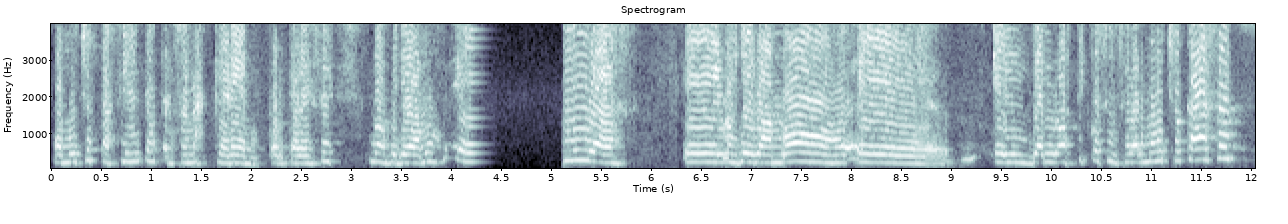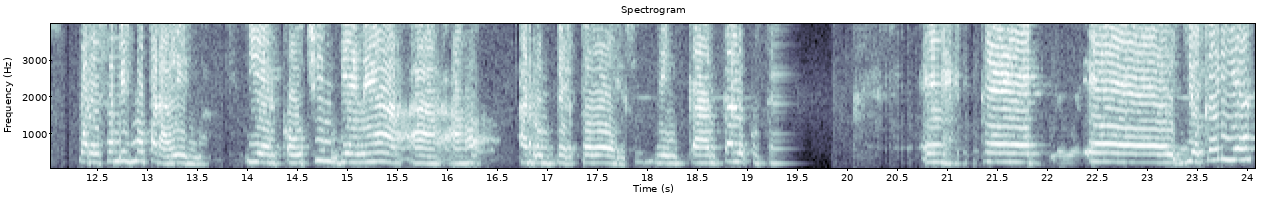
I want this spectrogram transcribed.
o muchos pacientes, personas queremos, porque a veces nos llevamos eh, dudas, eh, nos llevamos eh, el diagnóstico sin saber mucho a casa por ese mismo paradigma. Y el coaching viene a, a, a romper todo eso. Me encanta lo que usted... Este, eh, yo quería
